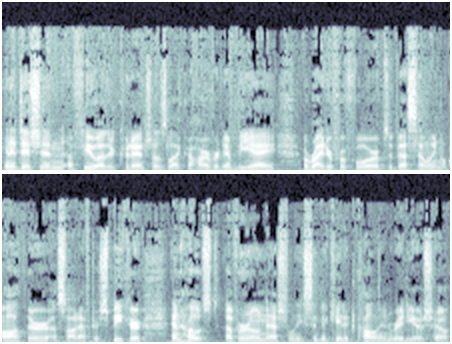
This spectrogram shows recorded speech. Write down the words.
In addition, a few other credentials like a Harvard MBA, a writer for Forbes, a best selling author, a sought after speaker, and host of her own nationally syndicated call in radio show.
